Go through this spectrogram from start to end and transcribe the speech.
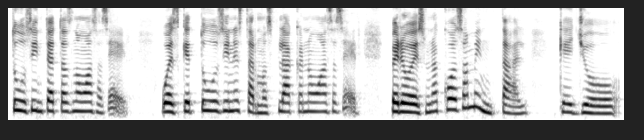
tú sin tetas no vas a hacer, o es que tú sin estar más flaca no vas a hacer, pero es una cosa mental que yo,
